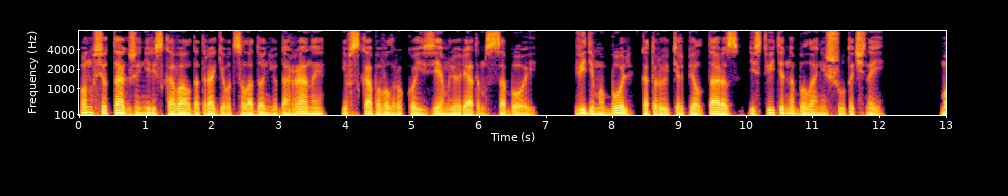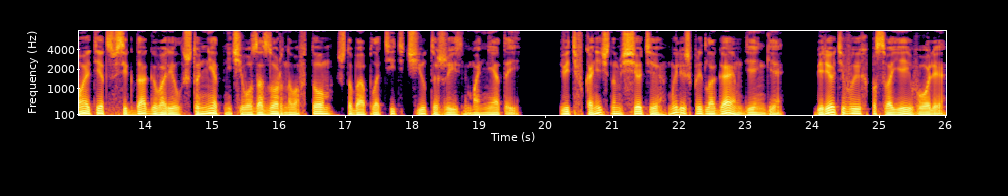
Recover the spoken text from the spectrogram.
Он все так же не рисковал дотрагиваться ладонью до раны и вскапывал рукой землю рядом с собой. Видимо, боль, которую терпел Тарас, действительно была нешуточной. Мой отец всегда говорил, что нет ничего зазорного в том, чтобы оплатить чью-то жизнь монетой. Ведь в конечном счете мы лишь предлагаем деньги. Берете вы их по своей воле,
